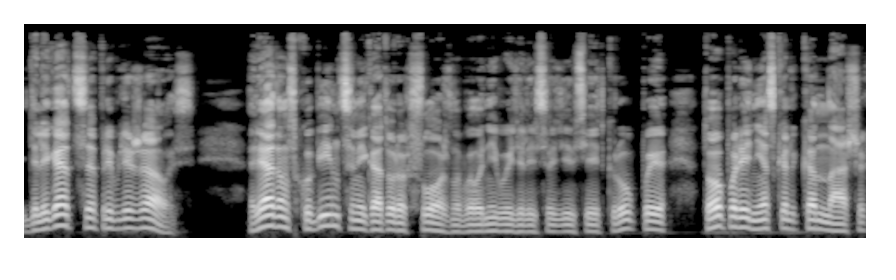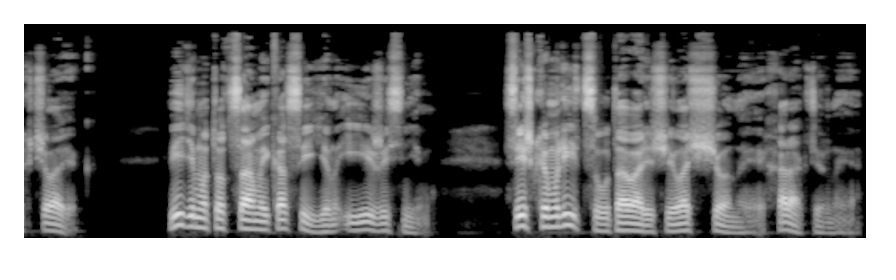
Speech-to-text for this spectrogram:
Делегация приближалась. Рядом с кубинцами, которых сложно было не выделить среди всей этой группы, топали несколько наших человек. Видимо, тот самый Косыгин и иже с ним. Слишком лица у товарищей лощеные, характерные.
